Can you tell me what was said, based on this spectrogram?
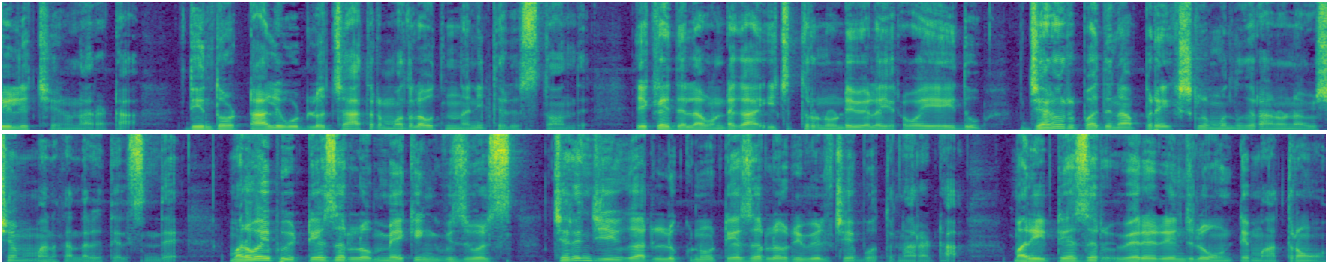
రిలీజ్ చేయనున్నారట. దీంతో టాలీవుడ్లో జాతర మొదలవుతుందని తెలుస్తోంది. ఇక ఇదిలా ఉండగా ఈ చిత్రం రెండు వేల ఇరవై ఐదు జనవరి పదిన ప్రేక్షకుల ముందుకు రానున్న విషయం మనకందరికీ తెలిసిందే. మరోవైపు ఈ టీజర్లో మేకింగ్ విజువల్స్ చిరంజీవి గారి లుక్ను టీజర్లో రివీల్ చేయబోతున్నారట. మరి ఈ టీజర్ వేరే రేంజ్లో ఉంటే మాత్రం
